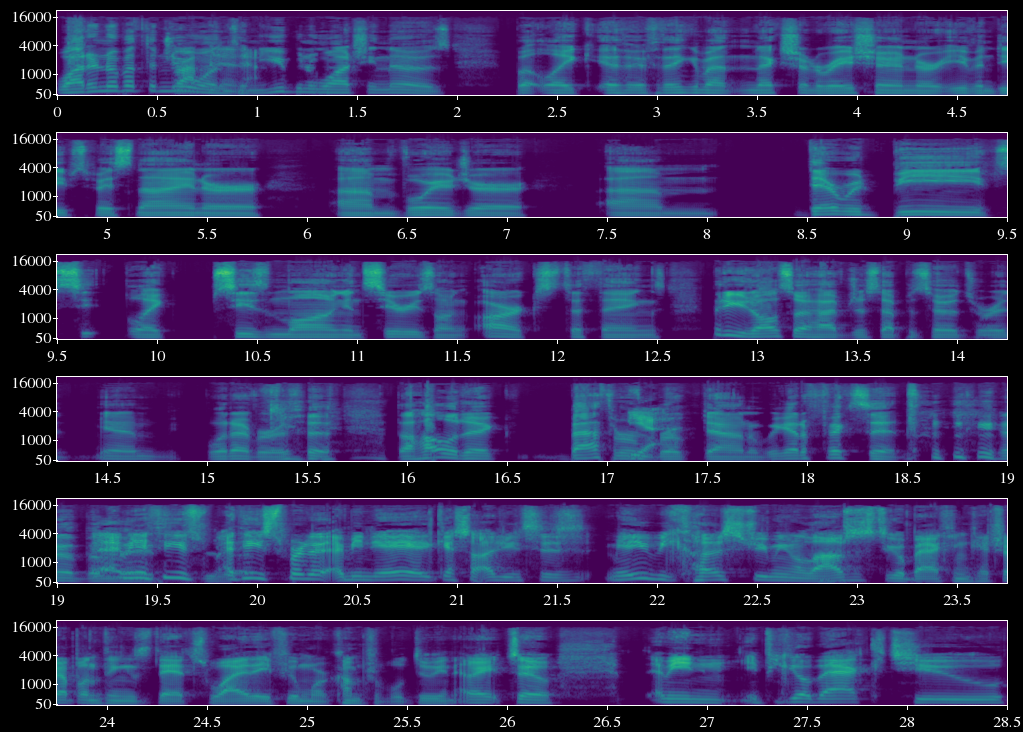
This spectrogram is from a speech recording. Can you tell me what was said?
Well, I don't know about the new ones, and you've been watching those. But like, if, if I think about Next Generation or even Deep Space Nine or um, Voyager, um, there would be se- like season long and series long arcs to things, but you'd also have just episodes where, yeah, whatever the the holodeck bathroom Yeah. broke down and we got to fix it. you know, I mean, I think it's, I think it's of. I mean, yeah, I guess audiences maybe because streaming allows us to go back and catch up on things. That's why they feel more comfortable doing that, right? So, I mean, if you go back to,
